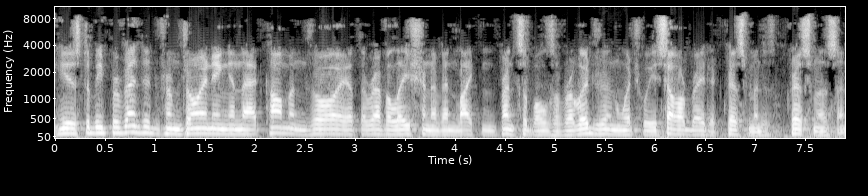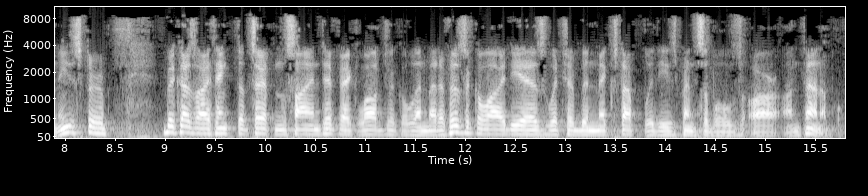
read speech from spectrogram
he is to be prevented from joining in that common joy at the revelation of enlightened principles of religion which we celebrate at Christmas, Christmas and Easter, because I think that certain scientific, logical, and metaphysical ideas which have been mixed up with these principles are untenable.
